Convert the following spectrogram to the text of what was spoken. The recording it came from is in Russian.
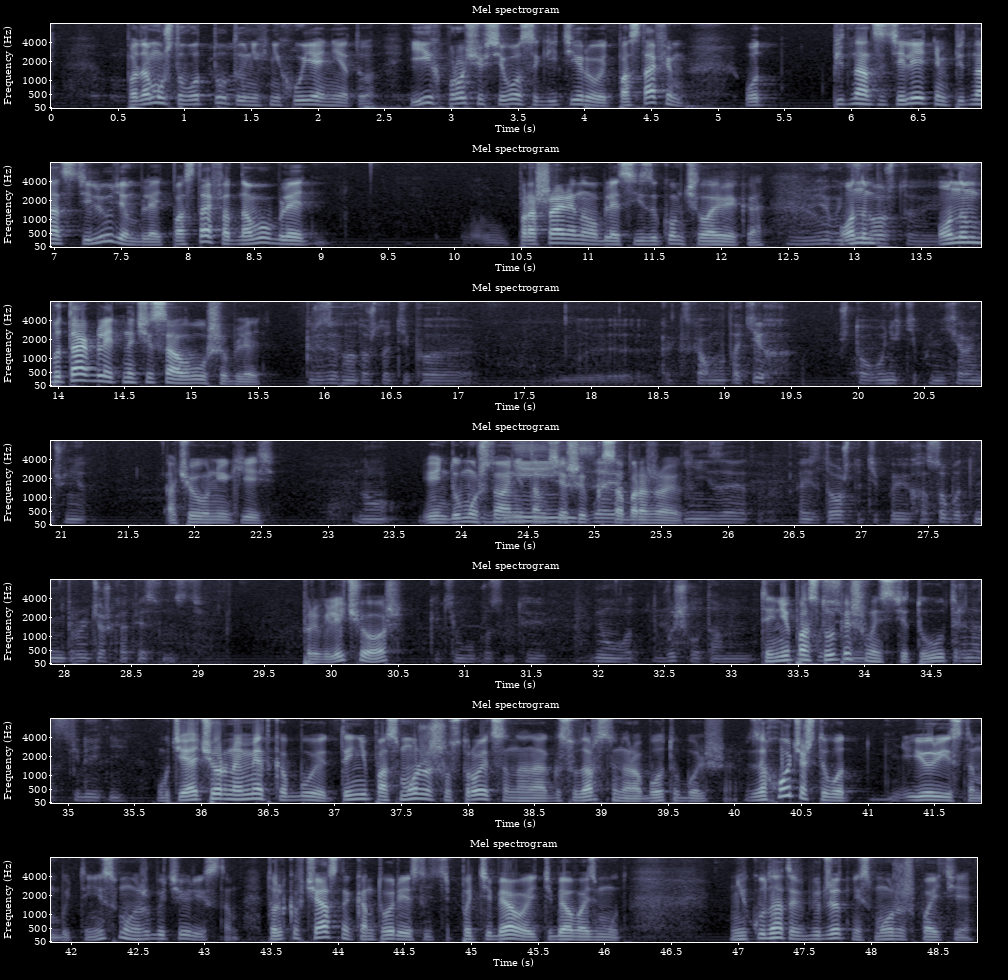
Потому что вот тут у них нихуя нету. И их проще всего сагитировать. Поставь им вот 15-летним, 15 людям, блядь, поставь одного, блядь, прошаренного, блядь, с языком человека. Ну, я бы он не им- сказал, что Он им бы так, блядь, начесал в уши, блядь. призыв на то, что типа, э, как ты сказал, на таких, что у них типа ни хера ничего нет. А что у них есть? Ну, Я не думаю, что они там Не все шибко соображают. не из-за этого, а из-за того, что типа их особо ты не привлечешь к ответственности. Привлечешь. Каким образом? Ты, ну, вот вышел там Ты не поступишь в институт. 13-летний. У тебя черная метка будет. Ты не посможешь устроиться на государственную работу больше. Захочешь ты вот юристом быть, ты не сможешь быть юристом. Только в частной конторе, если под тебя и тебя возьмут. Никуда ты в бюджет не сможешь пойти.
